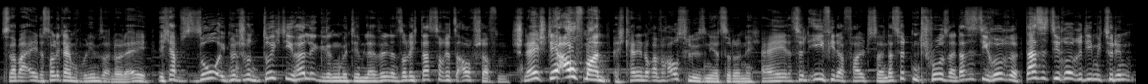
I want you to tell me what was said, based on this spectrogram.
Ist aber, ey, das sollte kein Problem sein, Leute. Ey, ich hab so... Ich bin schon durch die Hölle gegangen mit dem Level. Dann soll ich das doch jetzt auch schaffen. Schnell, steh auf, Mann! Ich kann den doch einfach auslösen jetzt, oder nicht? Ey, das wird eh wieder falsch sein. Das wird ein Troll sein. Das ist die Röhre. Das ist die Röhre, die mich zu dem...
